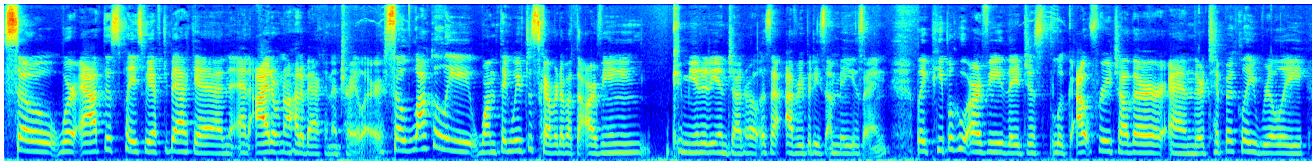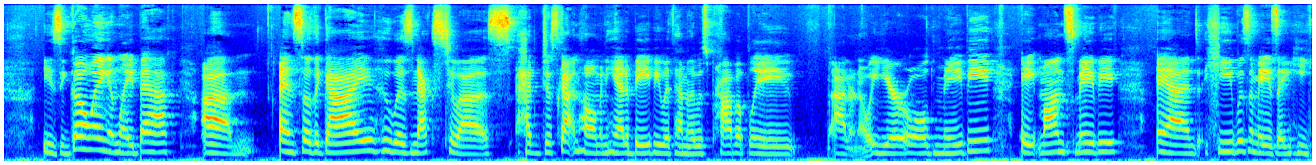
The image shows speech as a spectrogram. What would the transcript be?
So we're at this place we have to back in, and I don't know how to back in a trailer. So luckily, one thing we've discovered about the RVing community in general is that everybody's amazing. Like people who RV, they just look out for each other, and they're typically really easygoing and laid back. Um, and so the guy who was next to us had just gotten home, and he had a baby with him that was probably I don't know, a year old, maybe eight months, maybe. And he was amazing. He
